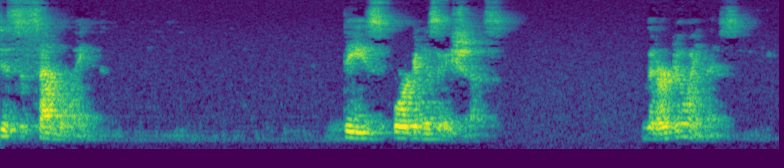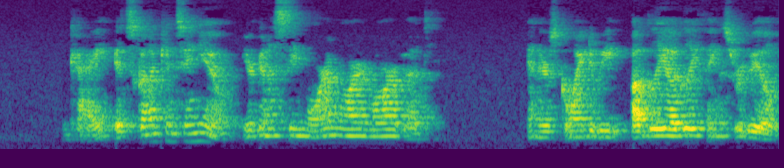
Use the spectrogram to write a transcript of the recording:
disassembling these organizations that are doing this. Okay? It's going to continue. You're going to see more and more and more of it. And there's going to be ugly, ugly things revealed.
